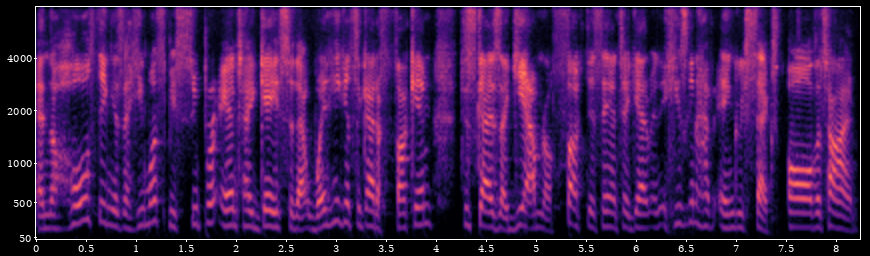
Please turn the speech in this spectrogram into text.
and the whole thing is that he wants to be super anti-gay, so that when he gets a guy to fuck him, this guy's like, "Yeah, I'm gonna fuck this anti-gay," and he's gonna have angry sex all the time.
